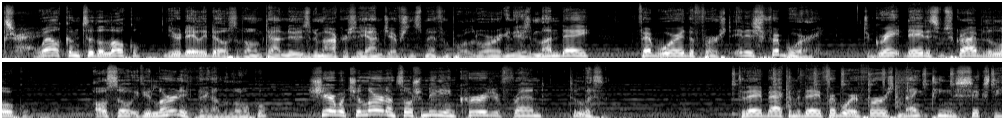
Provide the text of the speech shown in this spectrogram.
X-ray. Welcome to the local, your daily dose of hometown news and democracy. I'm Jefferson Smith from Portland, Oregon. It is Monday, February the 1st. It is February. It's a great day to subscribe to the local. Also, if you learn anything on the local, share what you learn on social media. Encourage a friend to listen. Today, back in the day, February 1st, 1960,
